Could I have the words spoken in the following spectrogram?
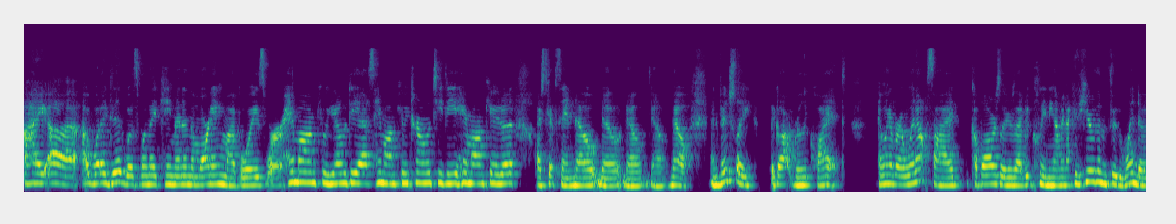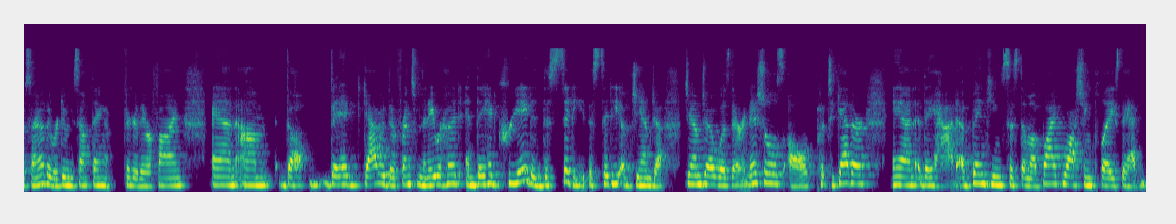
I, uh, what I did was when they came in in the morning, my boys were, Hey mom, can we get on the DS? Hey mom, can we turn on the TV? Hey mom, can we do? I just kept saying no, no, no, no, no. And eventually they got really quiet. And whenever I went outside, a couple hours later, I'd been cleaning. I mean, I could hear them through the window, so I know they were doing something. I figured they were fine. And um, the they had gathered their friends from the neighborhood, and they had created the city, the city of Jamja. Jamja was their initials, all put together, and they had a banking system, a bike washing place. They had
